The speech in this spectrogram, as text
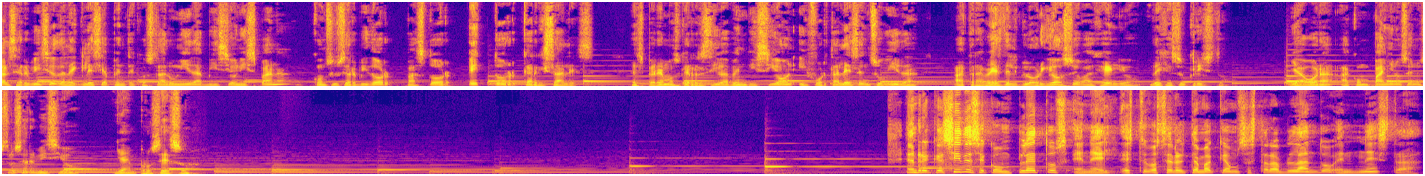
al servicio de la Iglesia Pentecostal Unida Visión Hispana con su servidor, Pastor Héctor Carrizales. Esperemos que reciba bendición y fortaleza en su vida a través del glorioso Evangelio de Jesucristo. Y ahora acompáñenos en nuestro servicio ya en proceso. Enriquecídese completos en Él. Este va a ser el tema que vamos a estar hablando en esta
